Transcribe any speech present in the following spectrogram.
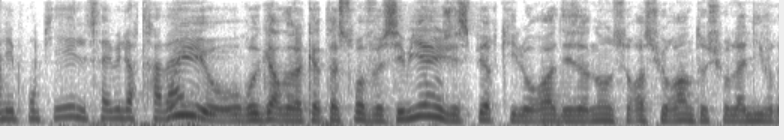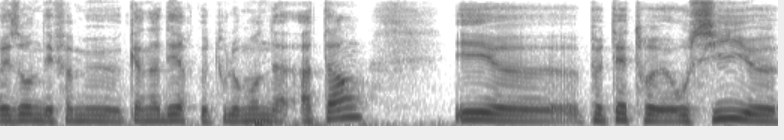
les pompiers, saluer leur travail Oui, au regard de la catastrophe, c'est bien. J'espère qu'il aura des annonces rassurantes sur la livraison des fameux Canadaires que tout le monde attend, et euh, peut-être aussi euh,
